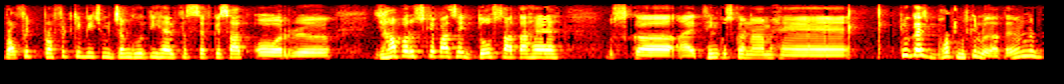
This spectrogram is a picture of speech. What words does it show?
प्रॉफिट प्रॉफिट के बीच में जंग होती है अल्फ़ा सेफ़ के साथ, और यहाँ पर उसके पास एक दोस्त आता है, उसका आई थिंक उसका नाम है क्योंकि ऐसे बहुत मुश्किल हो जाता है। मतलब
